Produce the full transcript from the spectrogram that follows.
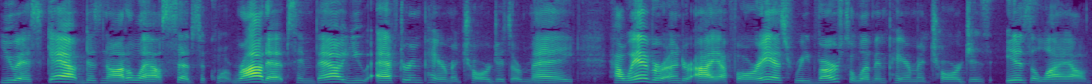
U.S. GAAP does not allow subsequent write ups in value after impairment charges are made. However, under IFRS, reversal of impairment charges is allowed.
